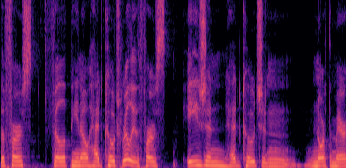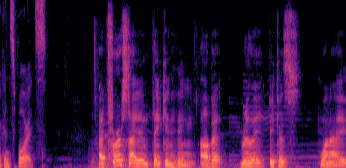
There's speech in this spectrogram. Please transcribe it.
the first Filipino head coach, really the first Asian head coach in North American sports? At first, I didn't think anything of it, really, because when I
